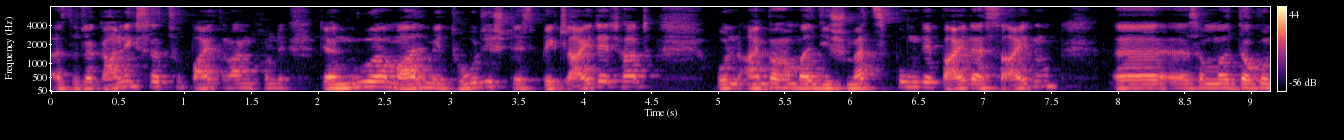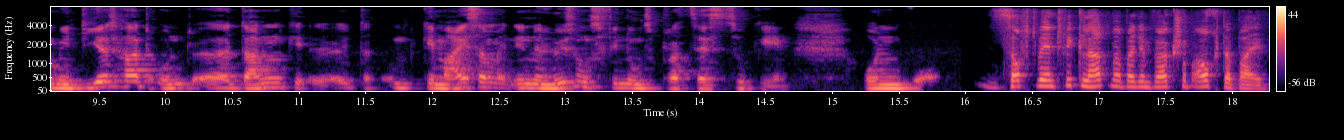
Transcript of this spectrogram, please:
also da gar nichts dazu beitragen konnte, der nur mal methodisch das begleitet hat und einfach mal die Schmerzpunkte beider Seiten äh, sagen wir, dokumentiert hat und äh, dann ge äh, gemeinsam in den Lösungsfindungsprozess zu gehen. Und Softwareentwickler hat man bei dem Workshop auch dabei.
